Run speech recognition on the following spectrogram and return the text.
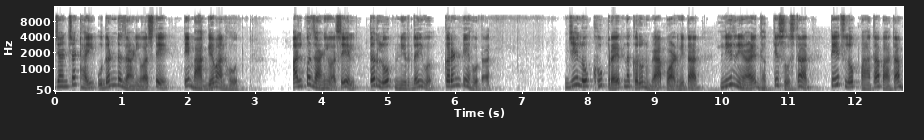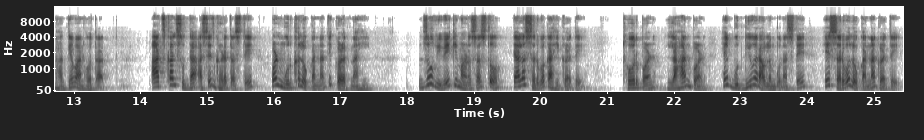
ज्यांच्या ठाई उदंड जाणीव असते ते भाग्यवान होत. अल्प जाणीव असेल तर लोक निर्दैव करंटे होतात. जे लोक खूप प्रयत्न करून व्याप वाढवितात निरनिराळे धक्के सोसतात तेच लोक पाहता पाहता भाग्यवान होतात. आजकाल सुद्धा असेच घडत असते पण मूर्ख लोकांना ते कळत नाही. जो विवेकी माणूस असतो त्याला सर्व काही कळते. थोरपण लहानपण हे बुद्धीवर अवलंबून असते हे सर्व लोकांना कळते.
